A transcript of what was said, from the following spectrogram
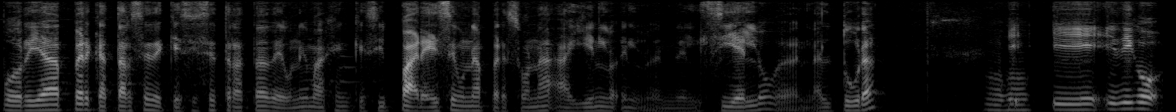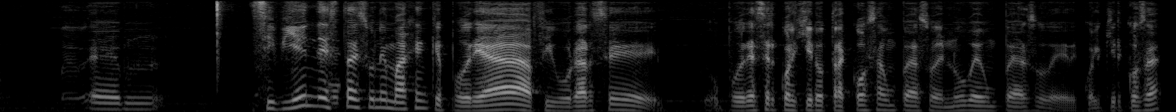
podría percatarse de que sí se trata de una imagen que sí parece una persona ahí en, lo, en, en el cielo, en la altura. Uh -huh. y, y, y, digo, eh, si bien esta es una imagen que podría figurarse o podría ser cualquier otra cosa, un pedazo de nube, un pedazo de, de cualquier cosa,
